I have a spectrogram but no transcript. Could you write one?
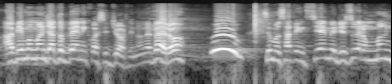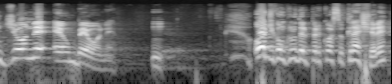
Abbiamo mangiato bene in questi giorni, non è vero? Uh, siamo stati insieme, Gesù era un mangione e un beone. Mm. Oggi concludo il percorso Crescere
